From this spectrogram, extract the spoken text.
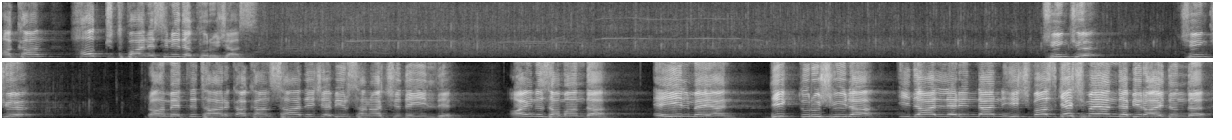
Akan Halk Kütüphanesi'ni de kuracağız. Çünkü çünkü rahmetli Tarık Akan sadece bir sanatçı değildi. Aynı zamanda eğilmeyen, dik duruşuyla ideallerinden hiç vazgeçmeyen de bir aydındı.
